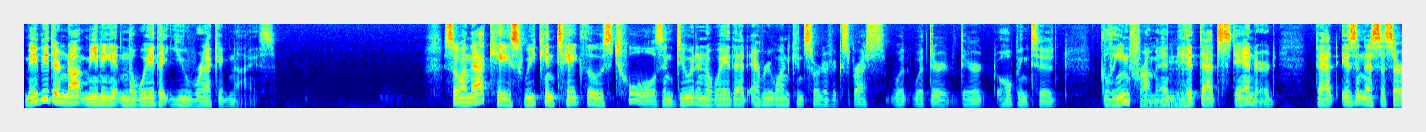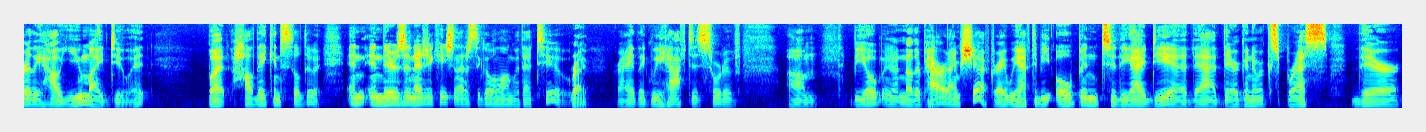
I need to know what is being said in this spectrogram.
maybe they're not meeting it in the way that you recognize so in that case, we can take those tools and do it in a way that everyone can sort of express what, what they're they're hoping to glean from it, hit that standard that isn't necessarily how you might do it, but how they can still do it. And and there's an education that has to go along with that too. Right. Right. Like we have to sort of um, be open. Another paradigm shift. Right. We have to be open to the idea that they're going to express their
